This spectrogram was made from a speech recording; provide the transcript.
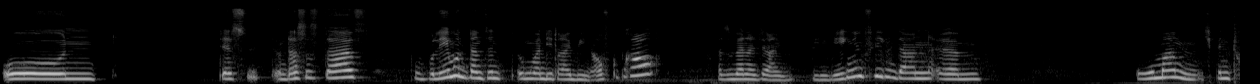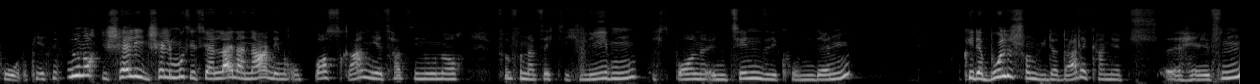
Und das, und das ist das Problem. Und dann sind irgendwann die drei Bienen aufgebraucht. Also wenn dann die drei Bienen gegen ihn fliegen, dann. Ähm, oh Mann, ich bin tot. Okay, es sind nur noch die Shelly. Die Shelly muss jetzt ja leider nah an den Boss ran. Jetzt hat sie nur noch 560 Leben. Ich spawne in 10 Sekunden. Okay, der Bull ist schon wieder da. Der kann jetzt äh, helfen.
